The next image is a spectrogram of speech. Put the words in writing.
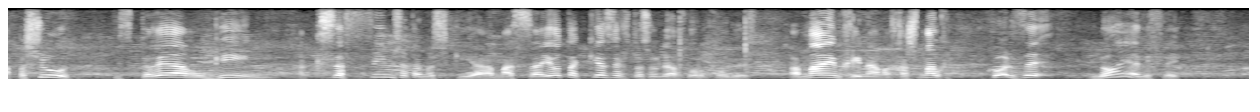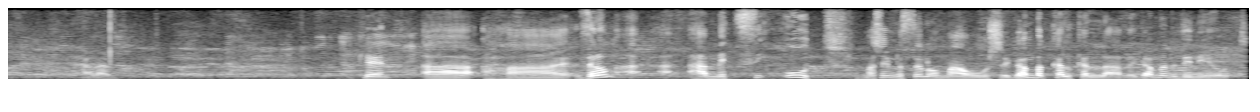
הפשוט, מספרי ההרוגים, הכספים שאתה משקיע, משאיות הכסף שאתה שולח כל חודש, המים חינם, החשמל, כל זה לא היה לפני. אהלן. כן, זה לא, המציאות, מה שאני מנסה לומר הוא שגם בכלכלה וגם במדיניות,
